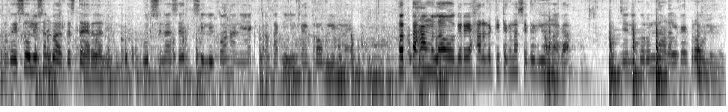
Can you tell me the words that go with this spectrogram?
तर ते सोल्युशन बघा कसं तयार झाले बुरशीनाशक सिलिकॉन आणि ॲक्ट्रा टाकले काही प्रॉब्लेम नाही. फक्त हमला वगैरे हार्ड कीटकनाशक घेऊ नका. जेणेकरून झाडाला काही प्रॉब्लेम येईल.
